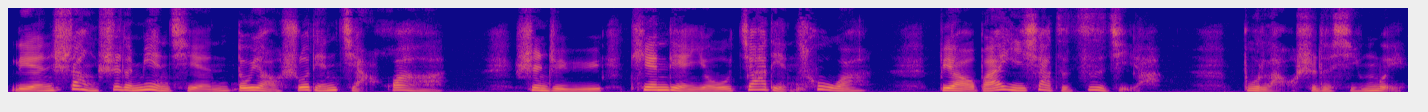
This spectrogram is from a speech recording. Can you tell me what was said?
连上师的面前都要说点假话啊，甚至于添点油加点醋啊，表白一下子自己啊，不老实的行为，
